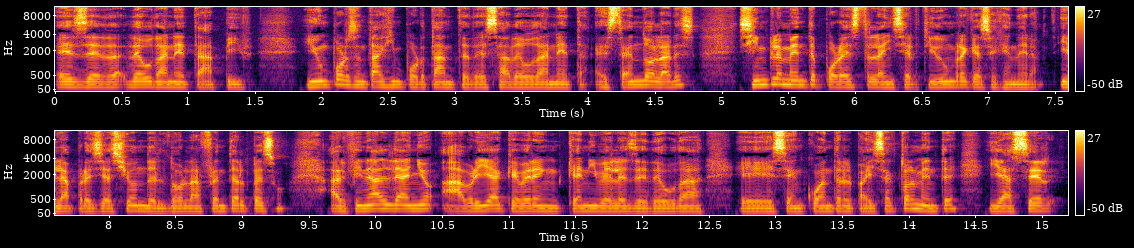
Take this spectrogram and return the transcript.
es de deuda neta a PIB y un porcentaje importante de esa deuda neta está en dólares, simplemente por esta la incertidumbre que se genera y la apreciación del dólar frente al peso, al final de año habría que ver en qué niveles de deuda eh, se encuentra el país actualmente hacer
